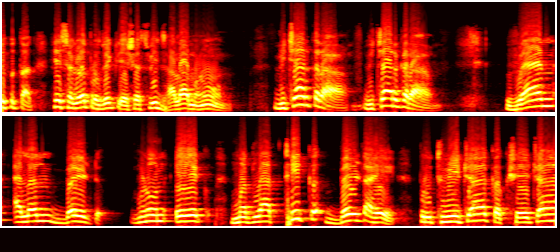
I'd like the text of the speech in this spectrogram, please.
होतात. हे सगळं प्रोजेक्ट यशस्वी झाला म्हणून. विचार करा विचार करा. वॅन ॲलन बेल्ट म्हणून एक मधला थिक बेल्ट आहे. पृथ्वीच्या कक्षेच्या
